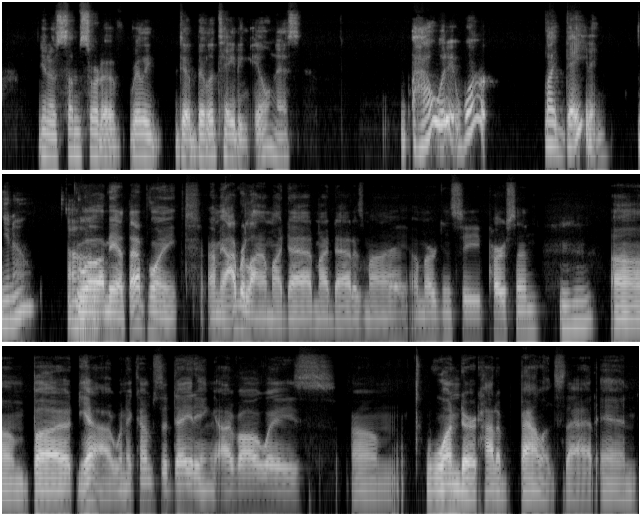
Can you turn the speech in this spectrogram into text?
you know, some sort of really debilitating illness, how would it work? Like dating, you know? Um, well, I mean, at that point, I mean, I rely on my dad. My dad is my emergency person. Mm-hmm. Um, but yeah, when it comes to dating, I've always um, wondered how to balance that. And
